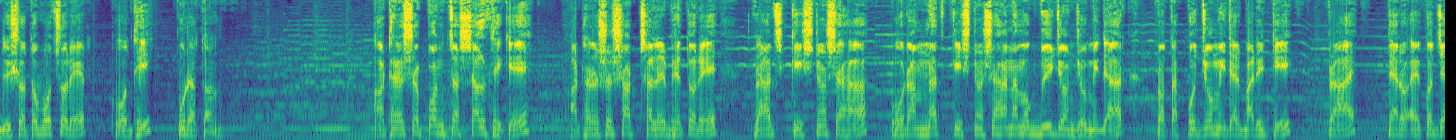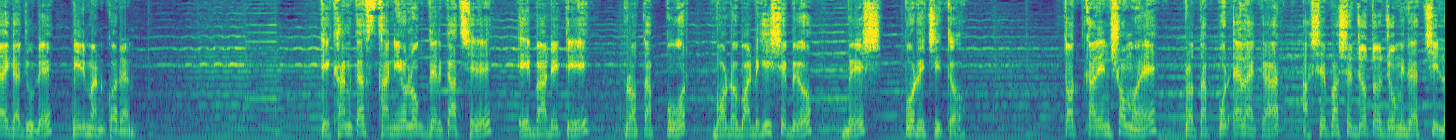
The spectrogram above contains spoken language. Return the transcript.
দুশত বছরের অধিক পুরাতন। আঠারোশো পঞ্চাশ সাল থেকে আঠারোশো ষাট সালের ভেতরে রাজকৃষ্ণ সাহা ও রামনাথ কৃষ্ণ সাহা নামক দুইজন জমিদার প্রতাপপুর জমিদার বাড়িটি প্রায় তেরো একর জায়গা জুড়ে নির্মাণ করেন। এখানকার স্থানীয় লোকদের কাছে এই বাড়িটি প্রতাপপুর বড় বাড়ি হিসেবেও বেশ পরিচিত। তৎকালীন সময়ে প্রতাপপুর এলাকার আশেপাশে যত জমিদার ছিল,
